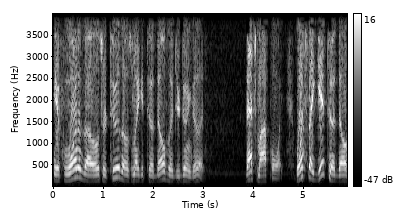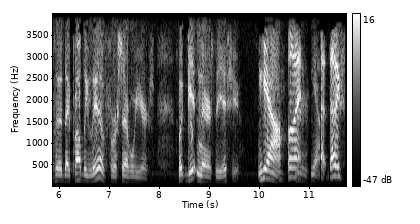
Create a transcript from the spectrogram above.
if one of those or two of those make it to adulthood, you're doing good. That's my point. Once they get to adulthood, they probably live for several years, but getting there is the issue. yeah. Well, that, Mm, yeah. that, that explains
